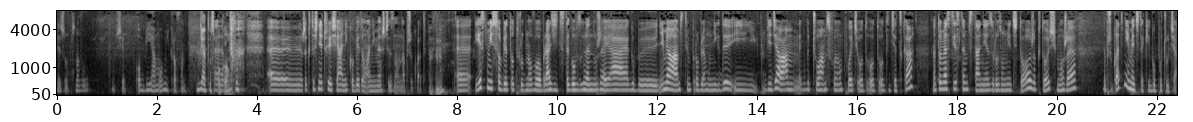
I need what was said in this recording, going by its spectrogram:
Jezu, znowu się obijam o mikrofon. Nie, to spoko. E, że ktoś nie czuje się ani kobietą, ani mężczyzną na przykład. Mhm. E, jest mi sobie to trudno wyobrazić z tego względu, że ja jakby nie miałam z tym problemu nigdy i wiedziałam, jakby czułam swoją płeć od, od, od dziecka. Natomiast jestem w stanie zrozumieć to, że ktoś może na przykład nie mieć takiego poczucia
